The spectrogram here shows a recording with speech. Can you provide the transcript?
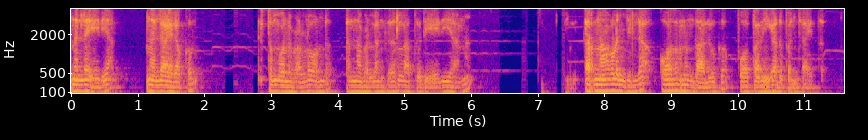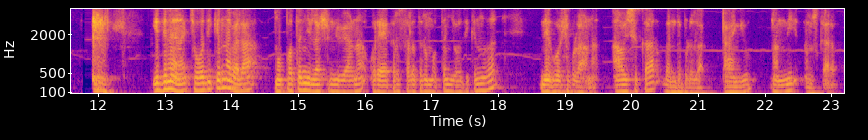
നല്ല ഏരിയ നല്ല അയലൊക്കം ഇഷ്ടംപോലെ വെള്ളമുണ്ട്. എന്നാൽ വെള്ളം കയറില്ലാത്തൊരു ഏരിയയാണ്. എറണാകുളം ജില്ല കോതമംഗലം താലൂക്ക് പോത്താനിക്കാട് പഞ്ചായത്ത്. ഇതിന് ചോദിക്കുന്ന വില മുപ്പത്തഞ്ച് ലക്ഷം രൂപയാണ്. ഒരു ഏക്കർ സ്ഥലത്തിന് മൊത്തം ചോദിക്കുന്നത് നെഗോഷ്യബിൾ ആണ് ആവശ്യക്കാർ ബന്ധപ്പെടുക. Thank you. നന്ദി. നമസ്കാരം.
